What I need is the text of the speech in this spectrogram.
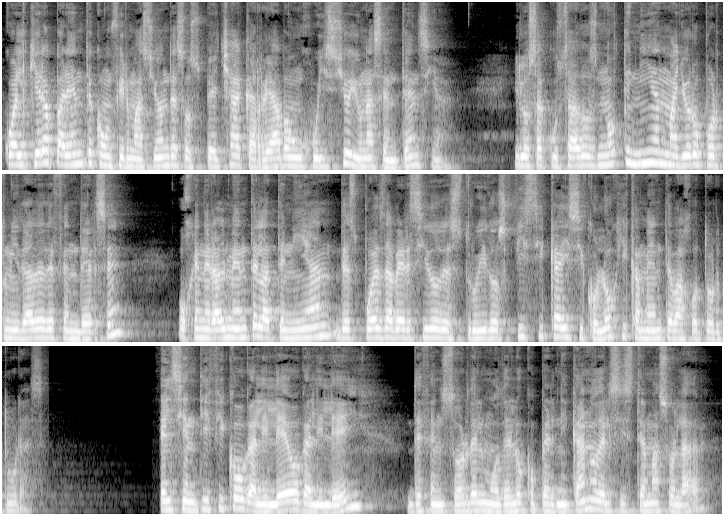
cualquier aparente confirmación de sospecha acarreaba un juicio y una sentencia, y los acusados no tenían mayor oportunidad de defenderse o generalmente la tenían después de haber sido destruidos física y psicológicamente bajo torturas. El científico Galileo Galilei, defensor del modelo copernicano del sistema solar,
